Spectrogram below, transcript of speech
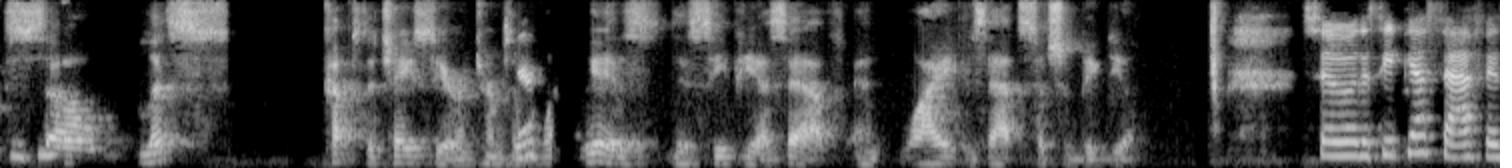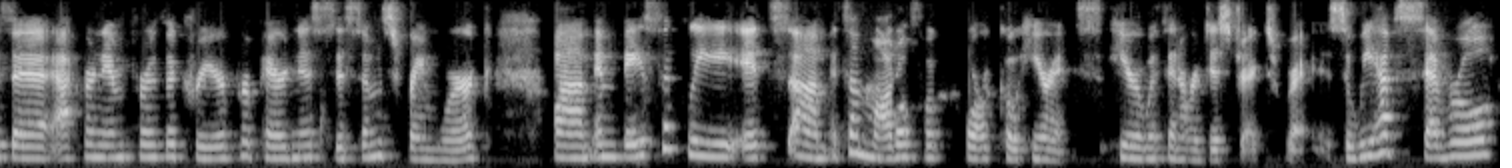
Mm-hmm. So let's cut to the chase here in terms of sure. what is the CPSF and why is that such a big deal? So the CPSF is an acronym for the Career Preparedness Systems Framework, um, and basically it's um, it's a model for, for coherence here within our district. Right. So we have several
